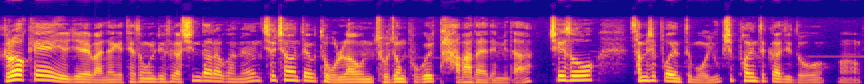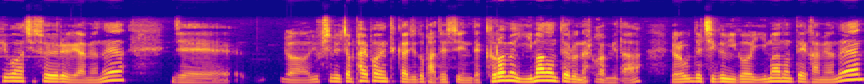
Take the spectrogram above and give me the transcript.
그렇게 이제 만약에 대성홀딩스가 쉰다라고 하면 7천원대부터 올라온 조정폭을 다 받아야 됩니다. 최소 30%뭐 60%까지도 어, 피보나치 수요일에 의하면은 이제 61.8%까지도 받을 수 있는데 그러면 2만 원대로 내려갑니다. 여러분들 지금 이거 2만 원대 가면은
